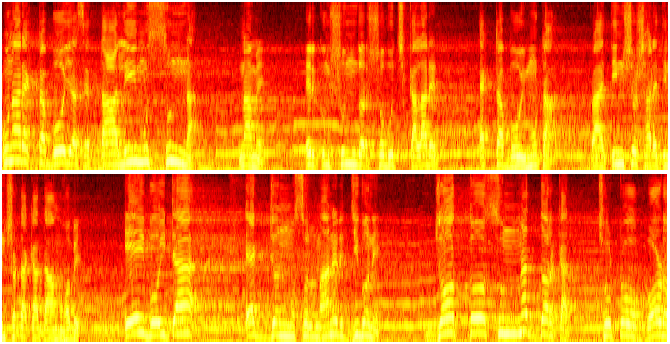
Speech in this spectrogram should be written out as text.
ওনার একটা বই আছে, তালিমুসুন্না নামে। এরকম সুন্দর সবুজ কালারের একটা বই, মোটা, প্রায় তিনশো সাড়ে তিনশো টাকা দাম হবে। এই বইটা একজন মুসলমানের জীবনে যত সুন্নাত দরকার, ছোট, বড়,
